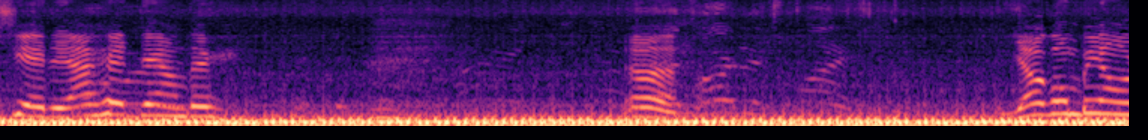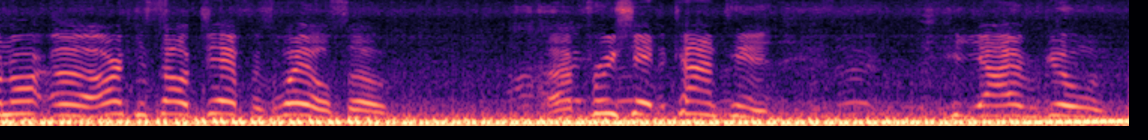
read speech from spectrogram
Appreciate it. I'll head down there. Uh, y'all gonna be on Ar- uh, Arkansas Jeff as well, so I appreciate the content. Y'all have a good one.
